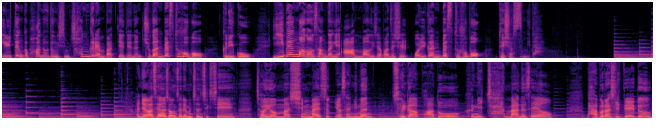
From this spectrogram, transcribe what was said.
1등급 한우 등심 1000g 받게 되는 주간 베스트 후보 그리고 200만 원 상당의 안마의자 받으실 월간 베스트 후보 되셨습니다. 안녕하세요. 정선의 문천식 씨. 저희 엄마 신말숙 여사님은 제가 봐도 흥이 참 많으세요. 밥을 하실 때에도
